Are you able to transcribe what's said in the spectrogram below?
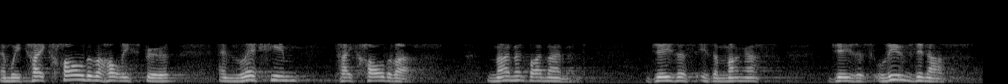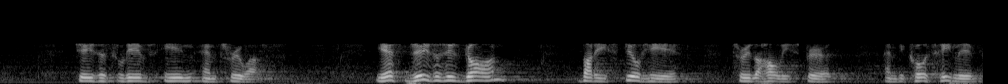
And we take hold of the Holy Spirit and let Him take hold of us, moment by moment. Jesus is among us. Jesus lives in us. Jesus lives in and through us. Yes, Jesus is gone, but He's still here through the Holy Spirit. And because He lives,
